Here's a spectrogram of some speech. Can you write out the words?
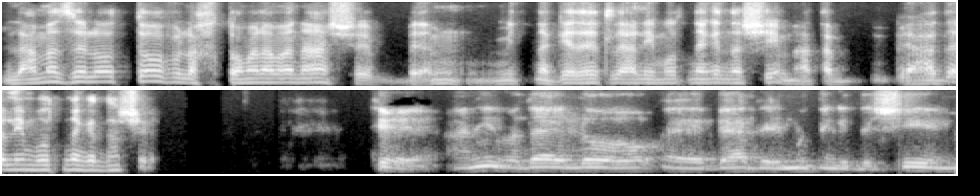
למה זה לא טוב לחתום על אמנה שמתנגדת לאלימות נגד נשים? אתה בעד אלימות נגד נשים? תראה, אני ודאי לא uh, בעד אלימות נגד נשים,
